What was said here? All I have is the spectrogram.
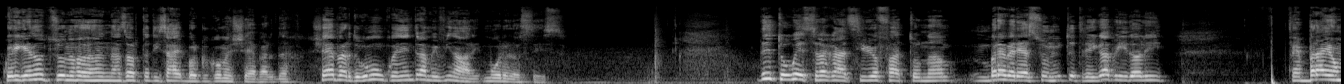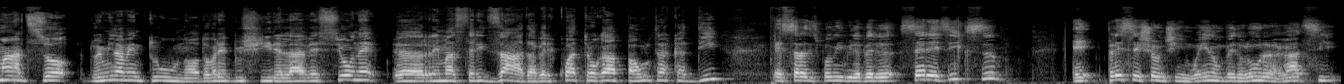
quelli che non sono una sorta di cyborg come Shepard. Shepard comunque in entrambi i finali muore lo stesso. Detto questo ragazzi vi ho fatto una, un breve riassunto di tutti e tre i capitoli. Febbraio-marzo 2021 dovrebbe uscire la versione eh, remasterizzata per 4K Ultra HD e sarà disponibile per Series X e PlayStation 5. Io non vedo l'ora, ragazzi,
